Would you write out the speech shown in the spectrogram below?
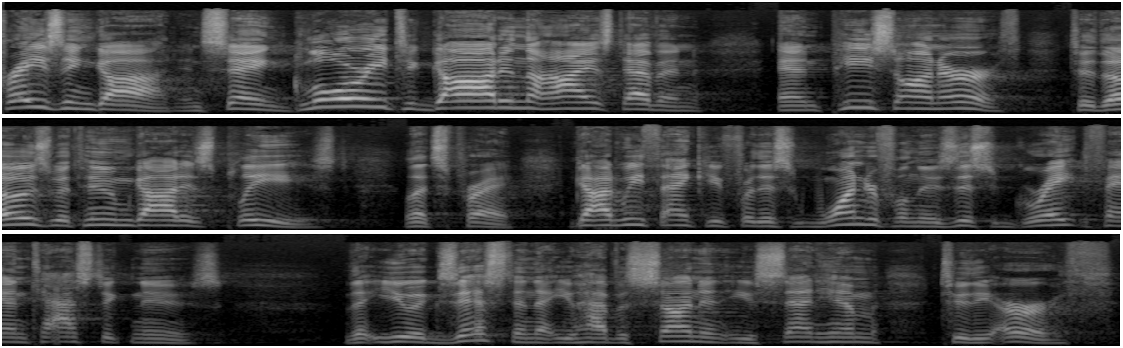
praising God and saying, Glory to God in the highest heaven, and peace on earth to those with whom God is pleased. Let's pray. God, we thank you for this wonderful news, this great, fantastic news that you exist and that you have a son and that you sent him to the earth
